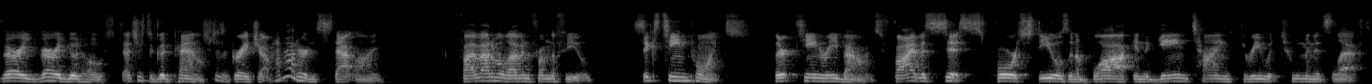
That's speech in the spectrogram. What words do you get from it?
Very, very good host. That's just a good panel. She does a great job. How about her in stat line? Five out of 11 from the field, 16 points, 13 rebounds, five assists, four steals, and a block in the game tying three with two minutes left.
